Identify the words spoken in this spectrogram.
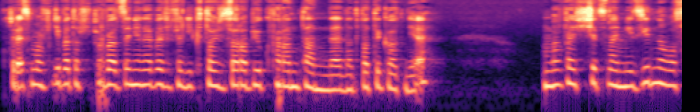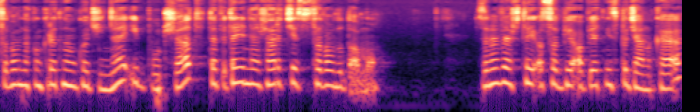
która jest możliwa do przeprowadzenia nawet jeżeli ktoś zarobił kwarantannę na dwa tygodnie. umawiać się co najmniej z jedną osobą na konkretną godzinę i budżet do wydania na żarcie z osobą do domu. Zamawiasz tej osobie obiad niespodziankę,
